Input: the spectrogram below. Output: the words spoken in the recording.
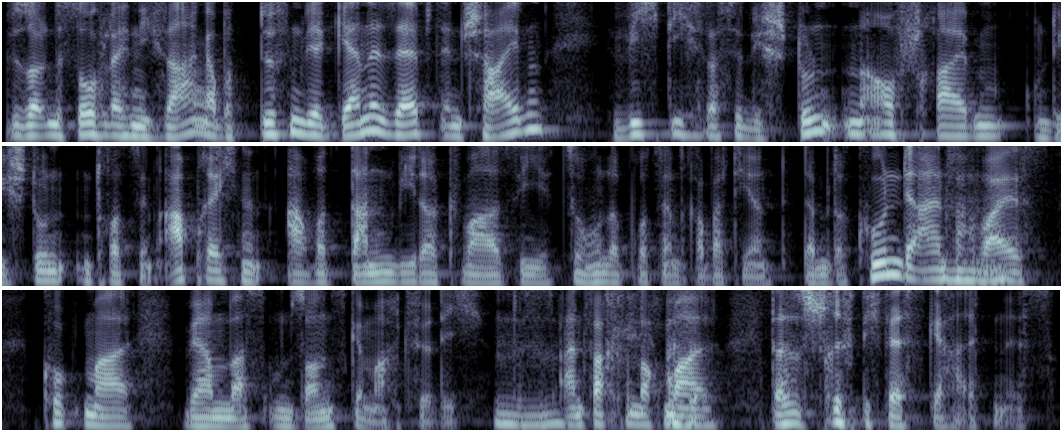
wir sollten es so vielleicht nicht sagen, aber dürfen wir gerne selbst entscheiden. Wichtig ist, dass wir die Stunden aufschreiben und die Stunden trotzdem abrechnen, aber dann wieder quasi zu 100 Prozent rabattieren, damit der Kunde einfach mhm. weiß, guck mal, wir haben was umsonst gemacht für dich. Mhm. Das ist einfach nochmal, also, dass es schriftlich festgehalten ist.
